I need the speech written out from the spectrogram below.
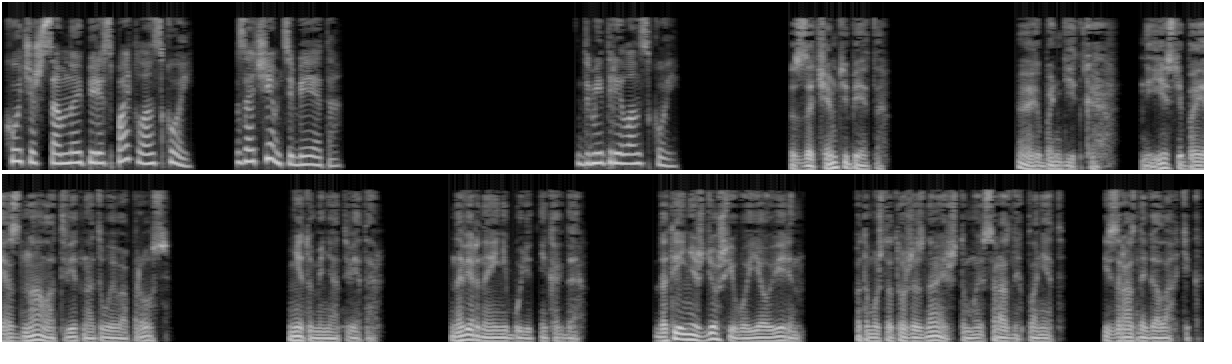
Хочешь со мной переспать, Ланской? Зачем тебе это? Дмитрий Ланской. Зачем тебе это? Эх, бандитка, если бы я знал ответ на твой вопрос... Нет у меня ответа. Наверное, и не будет никогда. Да ты и не ждешь его, я уверен, потому что тоже знаешь, что мы с разных планет, из разных галактик,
